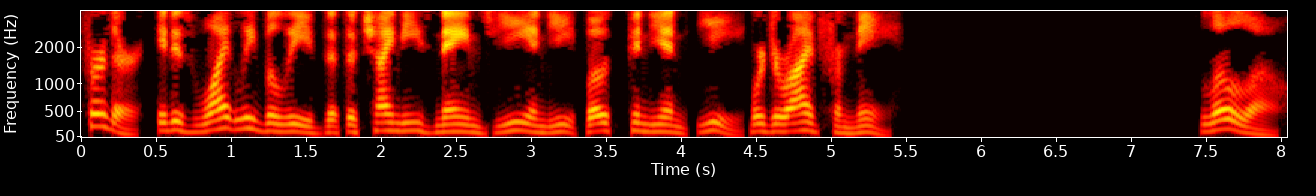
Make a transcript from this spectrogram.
Further, it is widely believed that the Chinese names Yi and Yi, both pinyin, Yi, were derived from Ni. Lolo.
